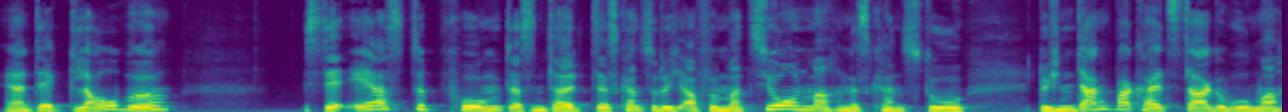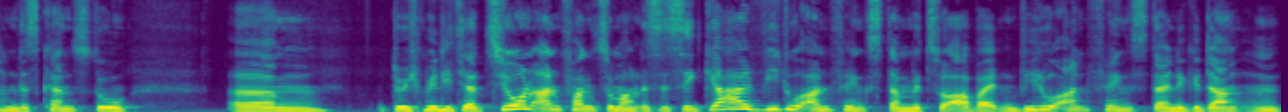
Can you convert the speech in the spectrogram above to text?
Ja, der Glaube ist der erste Punkt, das sind halt, das kannst du durch Affirmationen machen, das kannst du durch ein Dankbarkeitstagebuch machen, das kannst du ähm, durch Meditation anfangen zu machen. Es ist egal, wie du anfängst damit zu arbeiten, wie du anfängst, deine Gedanken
